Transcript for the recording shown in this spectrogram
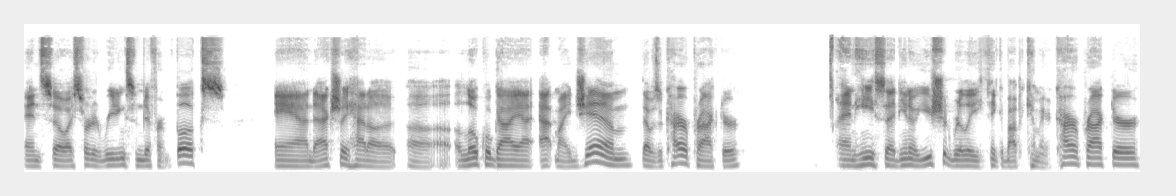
And so I started reading some different books and I actually had a, a, a local guy at, at my gym that was a chiropractor and he said, you know, you should really think about becoming a chiropractor.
